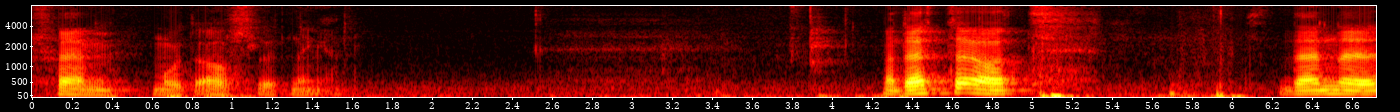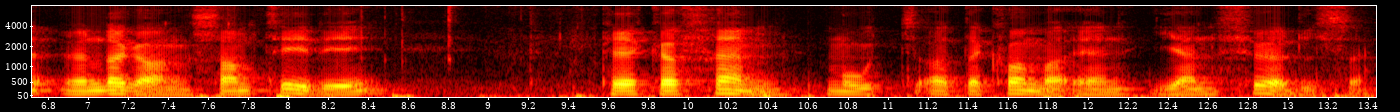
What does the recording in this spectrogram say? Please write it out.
frem mot avslutningen. Men dette at denne undergang samtidig peker frem mot at det kommer en gjenfødelse,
